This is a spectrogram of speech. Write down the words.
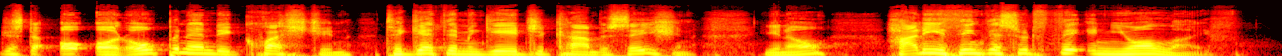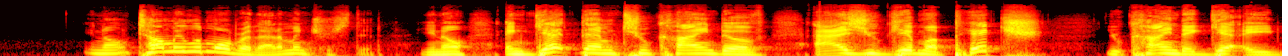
just a, an open ended question to get them engaged in conversation. You know, how do you think this would fit in your life? You know, tell me a little more about that. I'm interested, you know, and get them to kind of, as you give them a pitch, you kind of get a,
